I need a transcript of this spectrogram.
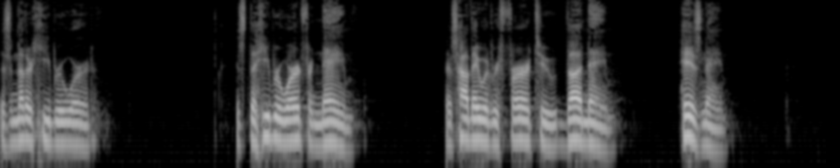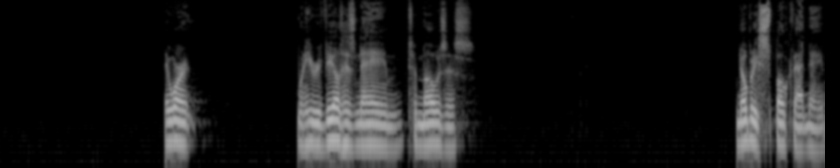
There's another Hebrew word. It's the Hebrew word for name. It's how they would refer to the name, his name. They weren't, when he revealed his name to Moses, nobody spoke that name,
